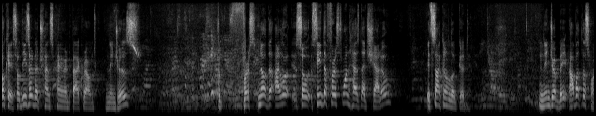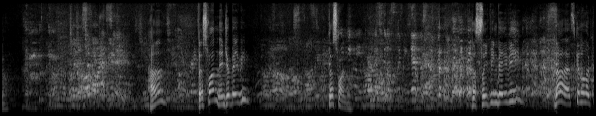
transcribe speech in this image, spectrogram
Okay, so these are the transparent background ninjas. The first, no, the, I, so see the first one has that shadow? It's not gonna look good. Ninja Baby, how about this one? Huh? This one, Ninja Baby? This one. The sleeping baby? No, that's gonna look.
